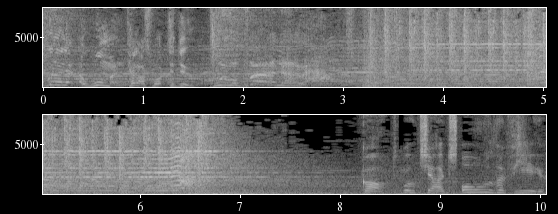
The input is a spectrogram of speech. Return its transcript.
You're gonna let a woman tell us what to do. We will burn her out. God will judge all of you.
